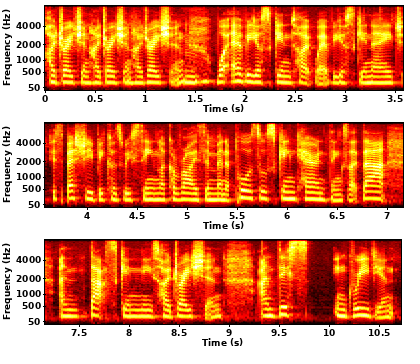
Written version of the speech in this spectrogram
hydration, hydration, hydration, mm. whatever your skin type, whatever your skin age, especially because we've seen like a rise in menopausal skincare and things like that. And that skin needs hydration. And this ingredient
